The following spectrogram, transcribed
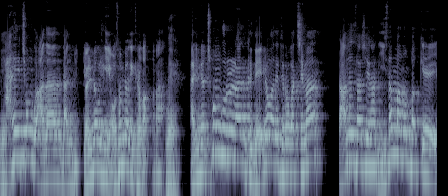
예. 아예 청구 안 한 난 10명 중에 6명이 들어갔거나 네, 아니면 청구를 한 그 4명 안에 들어갔지만 나는 사실 한 2, 3만 원밖에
